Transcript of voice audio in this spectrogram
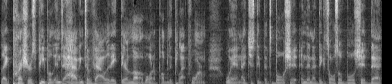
like pressures people into having to validate their love on a public platform. When I just think that's bullshit, and then I think it's also bullshit that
